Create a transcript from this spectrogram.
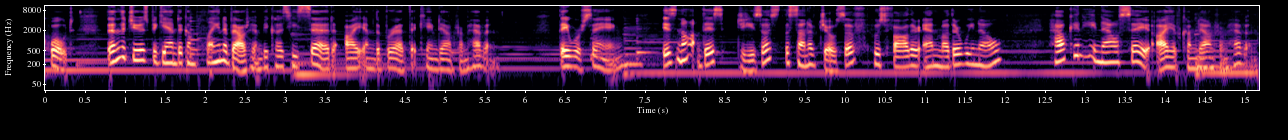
Quote, then the Jews began to complain about him because he said, I am the bread that came down from heaven. They were saying, Is not this Jesus, the son of Joseph, whose father and mother we know? How can he now say, I have come down from heaven?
